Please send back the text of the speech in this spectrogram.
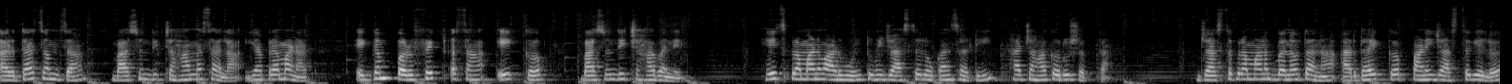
अर्धा चमचा बासुंदी चहा मसाला या प्रमाणात एकदम परफेक्ट असा एक कप बासुंदी चहा बनेल. हेच प्रमाण वाढवून तुम्ही जास्त लोकांसाठी हा चहा करू शकता. जास्त प्रमाणात बनवताना अर्धा एक कप पाणी जास्त गेलं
